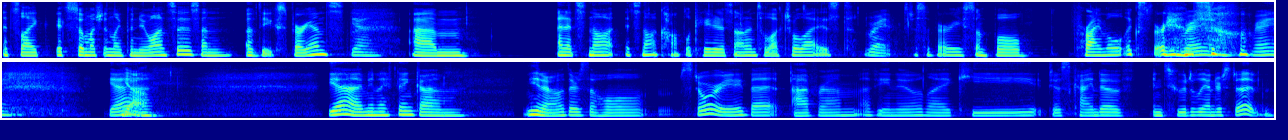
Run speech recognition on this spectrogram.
It's like it's so much in like the nuances and of the experience. Yeah. Um and it's not it's not complicated, it's not intellectualized. Right. It's just a very simple primal experience. Right. right. Yeah. Yeah. Yeah. I mean, I think, um, you know, there's the whole story that Avram Avinu, like, he just kind of intuitively understood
